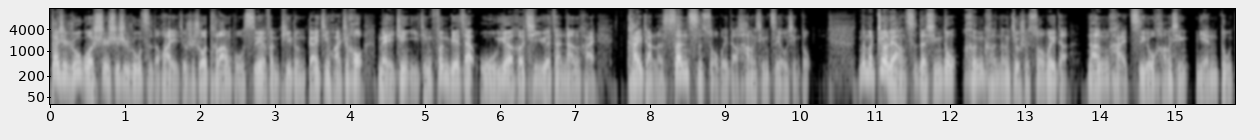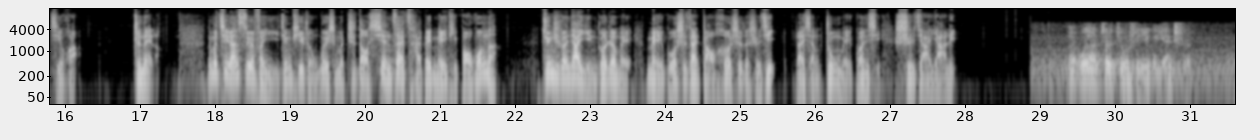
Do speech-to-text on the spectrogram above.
但是如果事实是如此的话，也就是说，特朗普四月份批准该计划之后，美军已经分别在五月和七月在南海开展了三次所谓的航行自由行动。那么这两次的行动很可能就是所谓的。南海自由航行年度计划之内了。那么，既然四月份已经批准，为什么直到现在才被媒体曝光呢？军事专家尹卓认为，美国是在找合适的时机来向中美关系施加压力。呃，我想这就是一个延迟，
